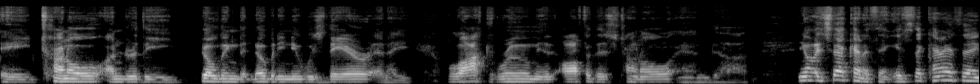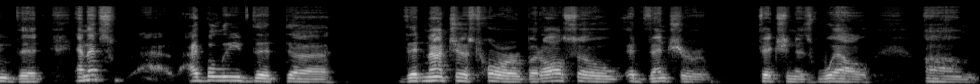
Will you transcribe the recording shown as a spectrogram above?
a tunnel under the building that nobody knew was there and a locked room in, off of this tunnel and uh, you know it's that kind of thing. It's the kind of thing that and that's i believe that uh, that not just horror but also adventure fiction as well um,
